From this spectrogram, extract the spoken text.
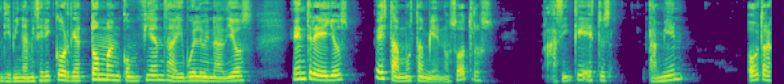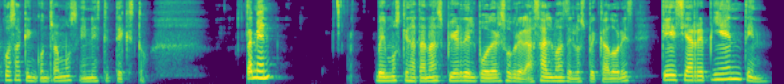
divina misericordia, toman confianza y vuelven a Dios. Entre ellos estamos también nosotros. Así que esto es también otra cosa que encontramos en este texto. También vemos que Satanás pierde el poder sobre las almas de los pecadores que se arrepienten.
